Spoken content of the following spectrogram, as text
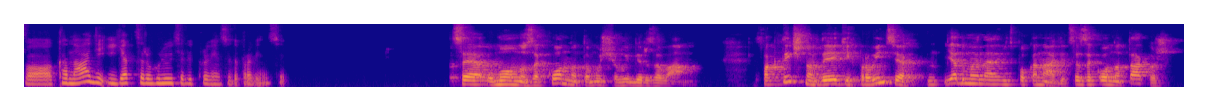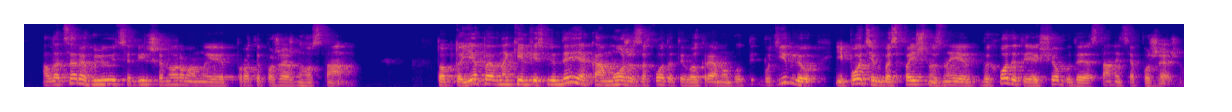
в е, Канаді, і як це регулюється від провінції до провінції? Це умовно законно, тому що вибір за вами. Фактично, в деяких провінціях, я думаю, навіть по Канаді, це законно також, але це регулюється більше нормами протипожежного стану. Тобто є певна кількість людей, яка може заходити в окрему будівлю і потім безпечно з неї виходити, якщо буде станеться пожежа.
